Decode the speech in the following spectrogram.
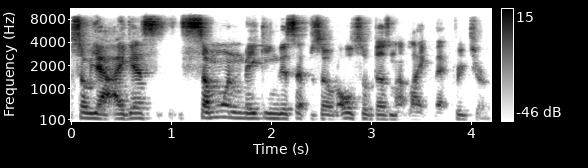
So yeah, I guess someone making this episode also does not like that creature.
